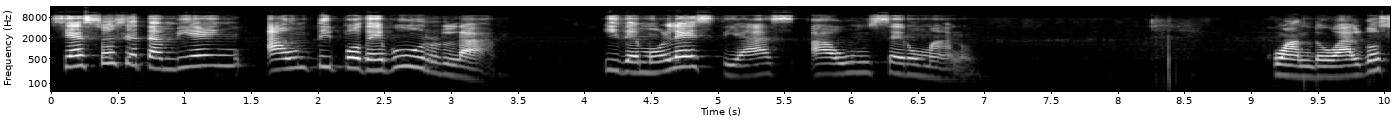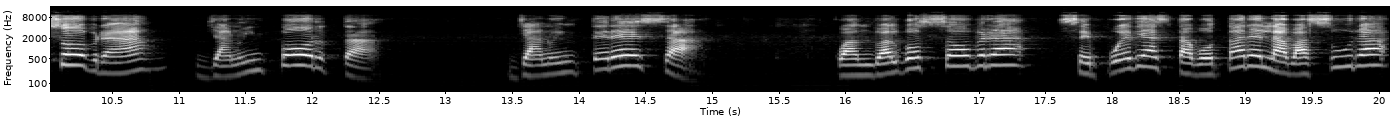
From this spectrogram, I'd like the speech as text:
se asocia también a un tipo de burla y de molestias a un ser humano. Cuando algo sobra, ya no importa, ya no interesa. Cuando algo sobra, se puede hasta botar en la basura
